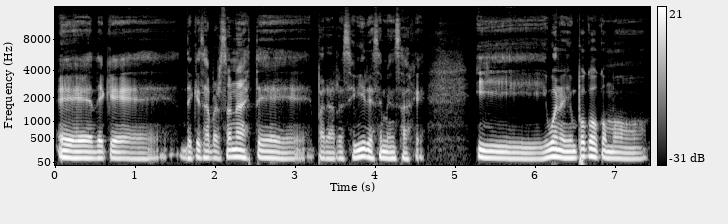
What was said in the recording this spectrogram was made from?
Eh, de, que, de que esa persona esté para recibir ese mensaje. Y, bueno, y un poco como,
